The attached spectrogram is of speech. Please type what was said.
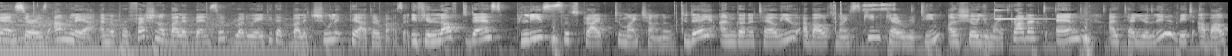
dancers! I'm Lea. I'm a professional ballet dancer graduated at Ballettschule Theater Basel. If you love to dance, please subscribe to my channel. Today I'm gonna tell you about my skincare routine, I'll show you my product and I'll tell you a little bit about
